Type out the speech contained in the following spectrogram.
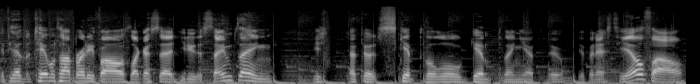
If you have the tabletop ready files, like I said, you do the same thing. You have to skip the little GIMP thing you have to do. If an STL file,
